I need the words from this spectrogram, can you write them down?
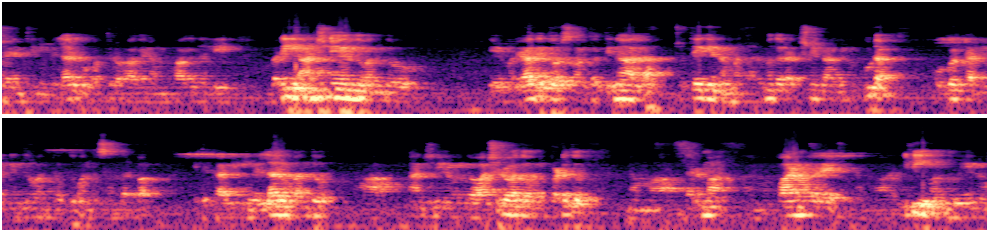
ಜಯಂತಿ ನಿಮ್ಮೆಲ್ಲರಿಗೂ ಗೊತ್ತಿರೋ ಹಾಗೆ ನಮ್ಮ ಭಾಗದಲ್ಲಿ ಬರೀ ಆಂಜನೇಯಂದು ಒಂದು ಮರ್ಯಾದೆ ತೋರಿಸುವಂತ ದಿನ ಅಲ್ಲ, ಜೊತೆಗೆ ನಮ್ಮ ಧರ್ಮದ ರಕ್ಷಣೆಗಾಗಿ ಕೂಡ ಒಗ್ಗಟ್ಟಾಗಿ ನಿಲ್ಲುವಂಥದ್ದು ಒಂದು ಸಂದರ್ಭ. ಇದಕ್ಕಾಗಿ ನೀವೆಲ್ಲರೂ ಬಂದು ಆ ಆಂಜನೇಯ ಒಂದು ಆಶೀರ್ವಾದವನ್ನು ಪಡೆದು ನಮ್ಮ ಧರ್ಮ, ನಮ್ಮ ಪಾರಂಪರೆ, ನಮ್ಮ ಇಡೀ ಒಂದು ಏನು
